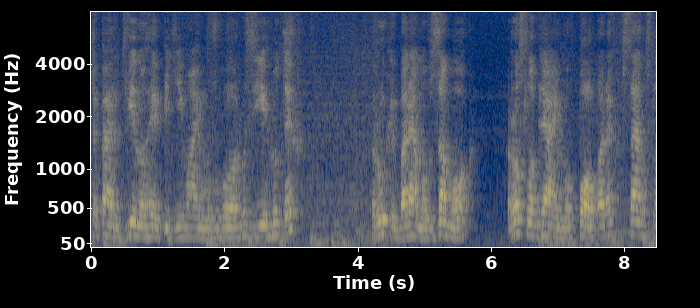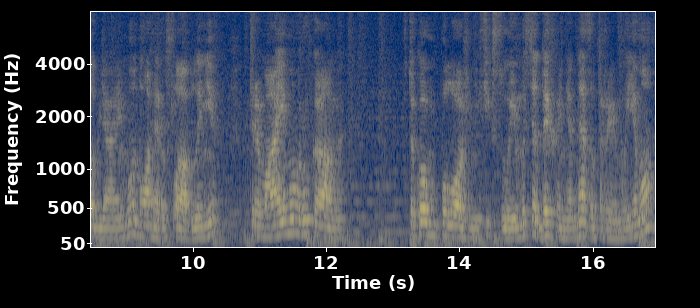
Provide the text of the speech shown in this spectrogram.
Тепер дві ноги підіймаємо вгору, зігнутих. Руки беремо в замок, розслабляємо поперек, все розслабляємо, ноги розслаблені. Тримаємо руками. В такому положенні фіксуємося, дихання не затримуємо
